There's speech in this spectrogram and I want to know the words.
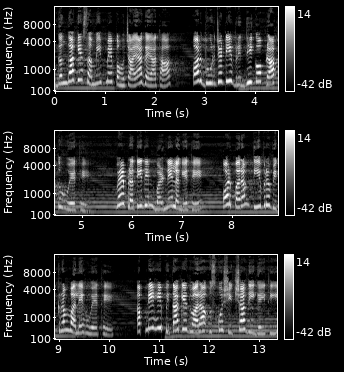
गंगा के समीप में पहुँचाया गया था और धूर्जटी वृद्धि को प्राप्त हुए थे। वे प्रतिदिन बढ़ने लगे थे और परम तीव्र विक्रम वाले हुए थे। अपने ही पिता के द्वारा उसको शिक्षा दी गई थी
